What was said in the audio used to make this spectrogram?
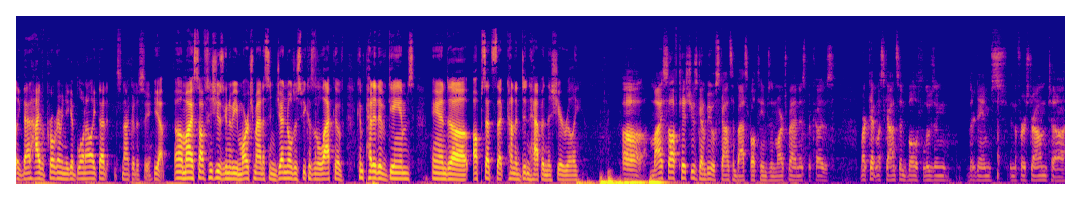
like that high of a program and you get blown out like that, it's not good to see. Yeah. Uh, my soft tissue is going to be March Madness in general, just because of the lack of competitive games and uh, upsets that kind of didn't happen this year, really. Uh, my soft tissue is going to be Wisconsin basketball teams in March Madness because Marquette and Wisconsin both losing their games in the first round to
